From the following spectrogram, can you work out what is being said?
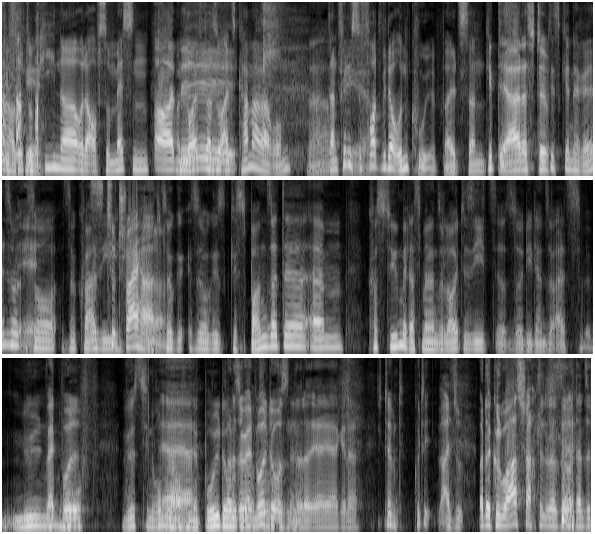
die okay. Fotokina oder auf so Messen Oh, und nee. läuft da so als Kamera rum. Ah, dann finde ich okay, sofort wieder uncool, weil es dann Gibt es, Ja, das stimmt. Gibt es generell so, so, so quasi Too try hard. so, ge- so ges- gesponserte ähm, Kostüme, dass man dann so Leute sieht, so, so die dann so als Red Bull. Mühlenhof Würstchen rumlaufen, Ja, ja. Red Bull-Dosen. Oder so Red Bull-Dosen. sowas, Oder, ja, ja, genau. Stimmt. Gute, also Oder Gouloirs-Schachteln oder so. Und dann so,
